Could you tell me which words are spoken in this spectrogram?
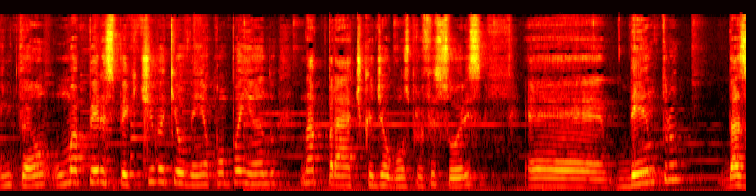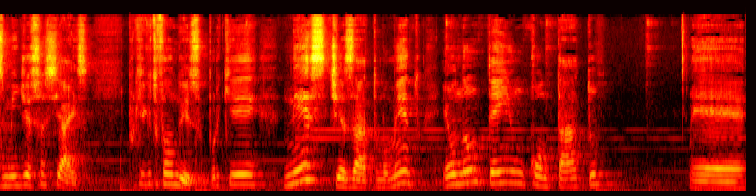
então uma perspectiva que eu venho acompanhando na prática de alguns professores é, dentro das mídias sociais. Por que, estou falando isso? Porque neste exato momento eu não tenho um contato é,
